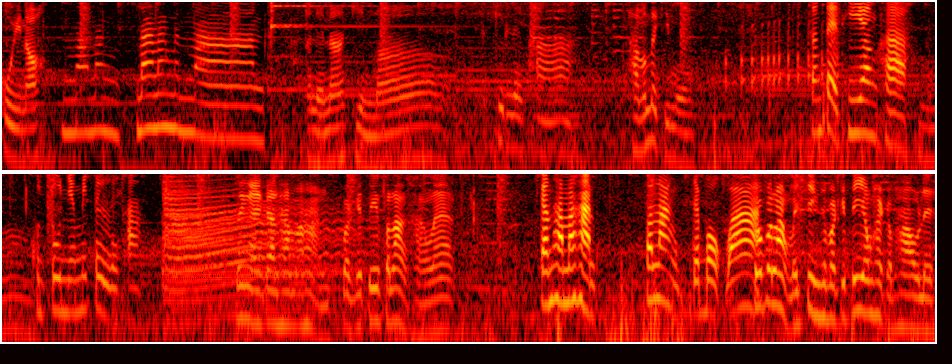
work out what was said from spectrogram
คุยเนาะน่านั่งน่านั่งนานอันนี้น่ากินมากๆ กินเลยค่ะ ทำตั้งแต่กี่โมงตั้งแต่เที่ยงค่ะอืมคุณตูนยังไม่ตื่นเลยค่ะ เป็นไงการทำอาหารสปาเกตตี้ฝรั่งครั้งแรก การทำอาหารฝรั่งจะบอกว่า ก็ฝรั่งไม่จริงสปาเกตตี้ยังผัดกะเพราเลย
